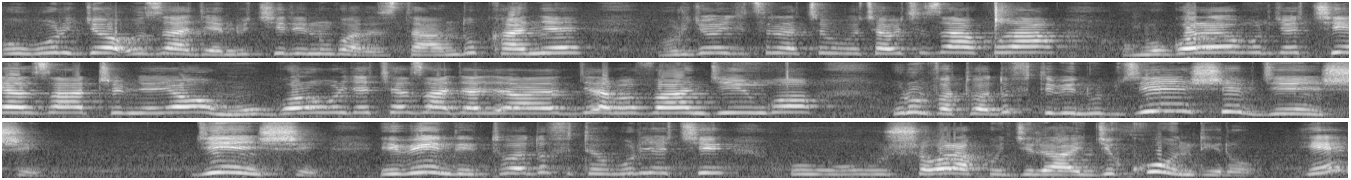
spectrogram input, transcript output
uburyo uzagenda ukira indwara zitandukanye uburyo igitsina cyawe kizakura umugore w'uburyo ki azacimyeyo umugore w'uburyo ki azajya agira amavangingo urumva tuba dufite ibintu byinshi byinshi byinshi. Ibindi tuba dufite uburyo ki ushobora kugira igikundiro he?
